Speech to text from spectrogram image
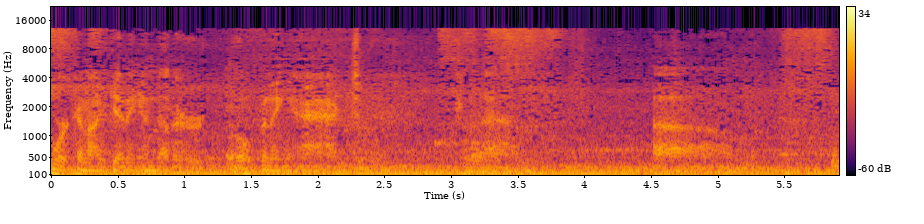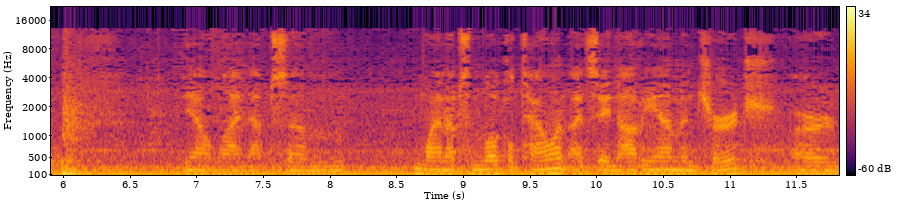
working on getting another opening act for them. Um, you know, line up some line up some local talent. I'd say Navium and Church are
